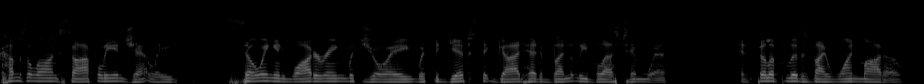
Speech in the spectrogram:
comes along softly and gently, sowing and watering with joy with the gifts that God had abundantly blessed him with. And Philip lives by one motto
